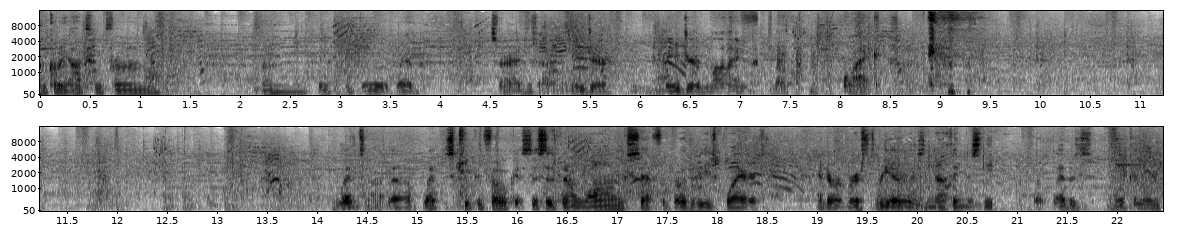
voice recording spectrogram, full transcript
oncoming option from, um, Webb. Sorry, I just had a major, major mind like blank. Webb's not though. Webb is keeping focus. This has been a long set for both of these players, and a reverse 3-0 is nothing to sneak. But Webb is looking like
